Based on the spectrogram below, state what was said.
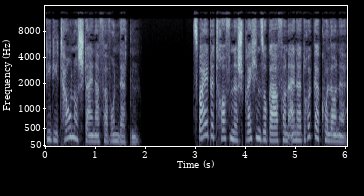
die die Taunussteiner verwunderten. Zwei Betroffene sprechen sogar von einer Drückerkolonne,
